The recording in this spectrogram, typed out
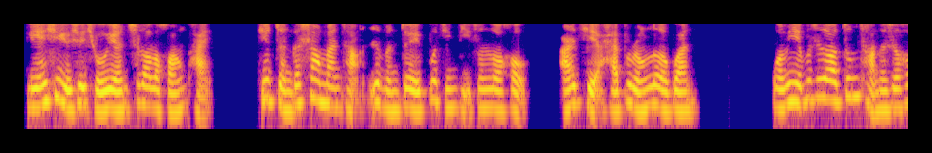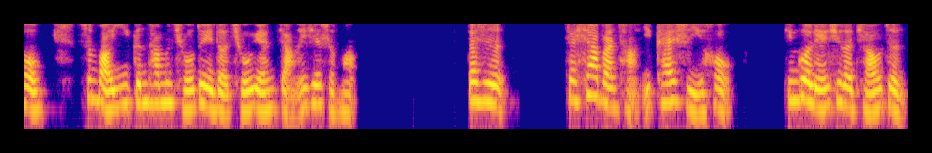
连续有些球员吃到了黄牌。其实整个上半场，日本队不仅比分落后，而且还不容乐观。我们也不知道中场的时候，森保一跟他们球队的球员讲了一些什么。但是在下半场一开始以后，经过连续的调整，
